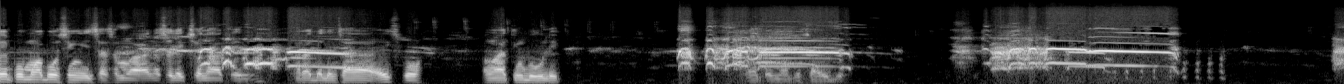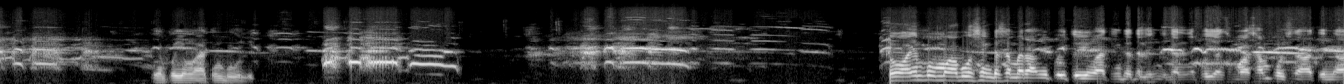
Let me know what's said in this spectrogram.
Ayan po mga bossing, isa sa mga na-selection natin para dalhin sa expo ang ating bulik. Ayan po mga boss Yan po yung ating bulik. So, ayun po mga bossing, basta marami po ito yung ating dadalhin. Ilan na po yan sa mga samples na atin na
